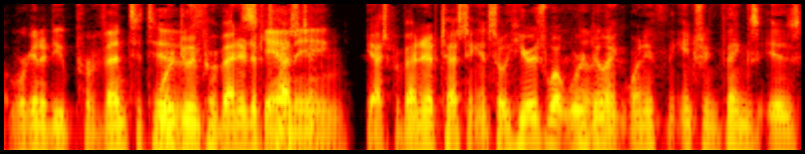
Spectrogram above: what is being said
we're going to do preventative. We're doing preventative scanning. testing. Yes, preventative testing. And so here's what we're doing. One of the interesting things is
